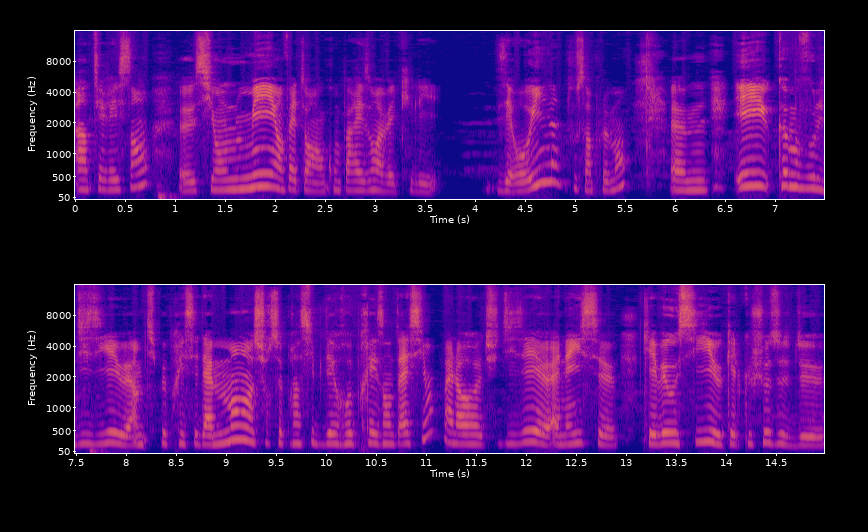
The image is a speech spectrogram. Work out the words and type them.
intéressant si on le met en fait en comparaison avec les héroïnes, tout simplement. Et comme vous le disiez un petit peu précédemment, sur ce principe des représentations, alors tu disais, Anaïs, qu'il y avait aussi quelque chose de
